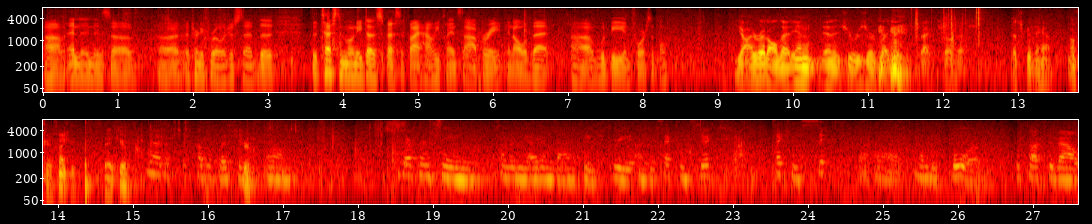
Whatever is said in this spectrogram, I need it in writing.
Um, And then as uh, uh, Attorney Ferrell just said, the, the testimony does specify how he plans to operate, and all of that uh, would be enforceable. Yeah, I read all that in, and it's your reserve right to inspect, so that's, that's good to have. Okay, thank you. Thank you. I have a couple of questions. Sure. Um, Referencing some of the items on page three, under section six, section six, uh, number four, it talks about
